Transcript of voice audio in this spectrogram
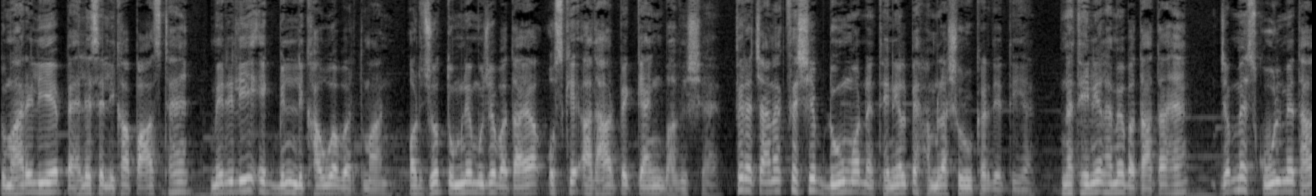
तुम्हारे लिए पहले से लिखा पास्ट है, मेरे लिए एक बिन लिखा हुआ वर्तमान। और जो तुमने मुझे बताया, उसके आधार पे कैंग भविष्य है। फिर अचानक से शिप डूम और नथेनियल पे हमला शुरू कर देती है। नथेनियल हमें बताता है, जब मैं स्कूल में था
